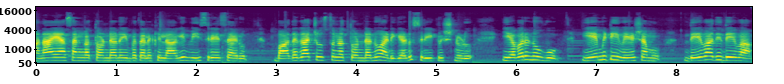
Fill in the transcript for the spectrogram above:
అనాయాసంగా తొండను యువతలకి లాగి విసిరేశారు. బాధగా చూస్తున్న తొండను అడిగాడు శ్రీకృష్ణుడు. ఎవరు నువ్వు? ఏమిటి వేషము? దేవాదిదేవా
